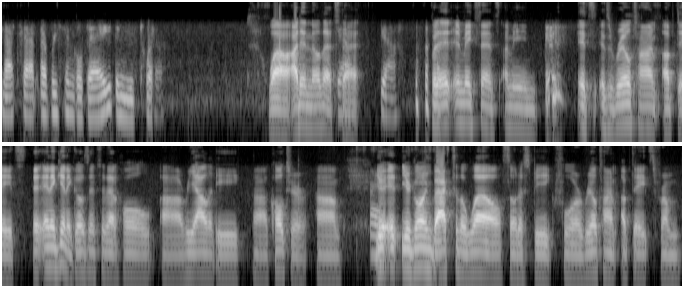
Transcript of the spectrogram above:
Snapchat every single day than use Twitter. Wow, I didn't know that stat, Yeah. but it, it makes sense. I mean, it's it's real time updates, and again, it goes into that whole uh, reality uh, culture. Um, you're, it, you're going back to the well, so to speak, for real time updates from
